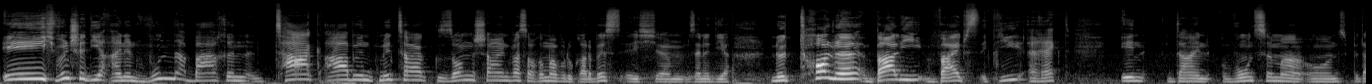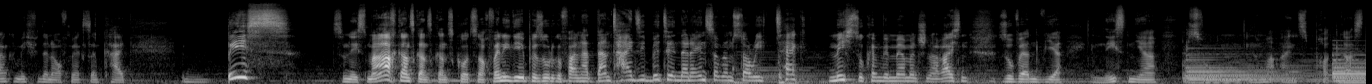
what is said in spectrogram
Ich wünsche dir einen wunderbaren Tag, Abend, Mittag, Sonnenschein, was auch immer, wo du gerade bist. Ich ähm, sende dir eine Tonne Bali-Vibes direkt in dein Wohnzimmer und bedanke mich für deine Aufmerksamkeit. Bis zum nächsten Mal. Ach, ganz, ganz, ganz kurz noch. Wenn dir die Episode gefallen hat, dann teile sie bitte in deiner Instagram-Story. Tag mich, so können wir mehr Menschen erreichen. So werden wir im nächsten Jahr zum Nummer 1 Podcast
